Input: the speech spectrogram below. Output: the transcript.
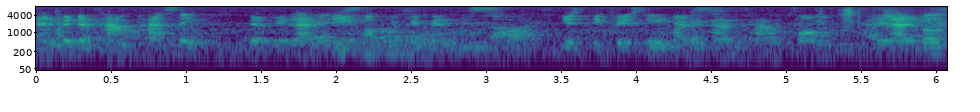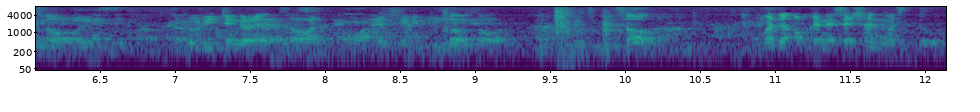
and when the time passing, the reliability of equipment is decreasing by the time, time from reliable zone to degenerate zone and critical zone. So, what the organization must do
